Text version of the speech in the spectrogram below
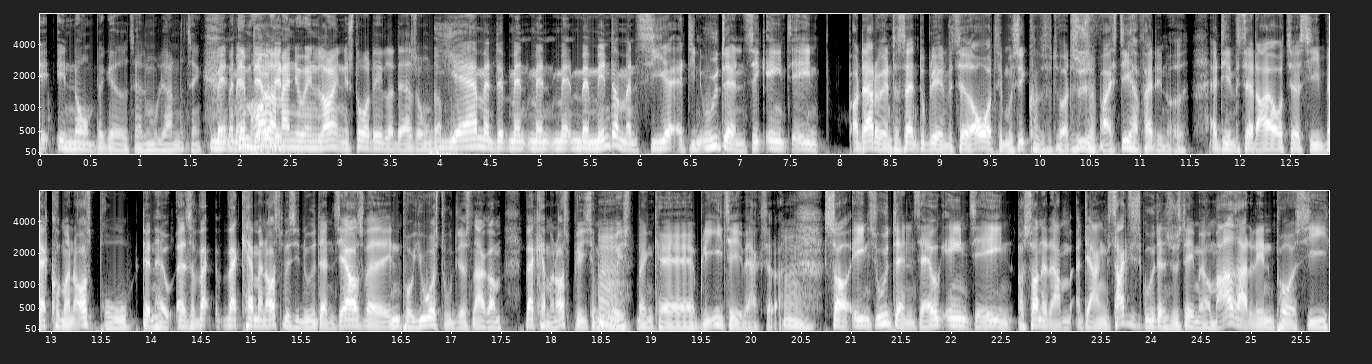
e- enormt begavet til alle mulige andre ting. Men, men, men dem er holder lidt- man jo en løgn i stor del af deres ungdom. Ja, men, det, men, men, men, men mindre man siger, at din uddannelse ikke en til en og der er det jo interessant, du bliver inviteret over til Musikkonservatoriet. Det synes jeg faktisk, de har fat i noget. At de inviterer dig over til at sige, hvad kunne man også bruge den her... Altså, hvad, hvad kan man også med sin uddannelse? Jeg har også været inde på jurastudiet og snakke om, hvad kan man også blive som mm. jurist? Man kan blive IT-iværksætter. Mm. Så ens uddannelse er jo ikke en til en, og sådan er det, at det angelsaksiske uddannelsessystem er jo meget rettet ind på at sige,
